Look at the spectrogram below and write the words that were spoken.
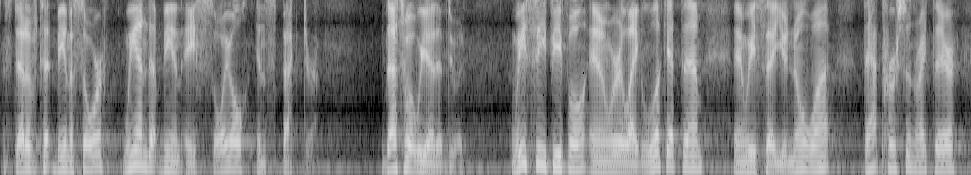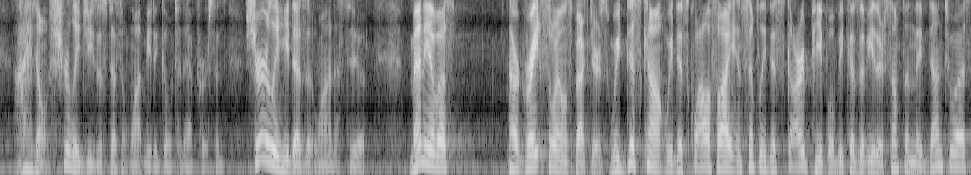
Instead of t- being a sower, we end up being a soil inspector. That's what we end up doing. We see people and we're like, look at them, and we say, you know what? That person right there, I don't, surely Jesus doesn't want me to go to that person. Surely he doesn't want us to. Many of us are great soil inspectors. We discount, we disqualify, and simply discard people because of either something they've done to us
